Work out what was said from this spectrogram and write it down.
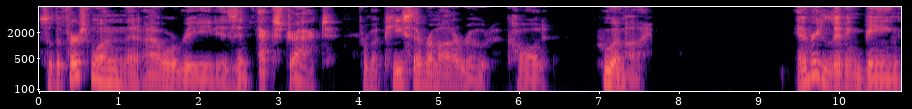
So the first one that I will read is an extract from a piece that Ramana wrote called Who Am I? Every living being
